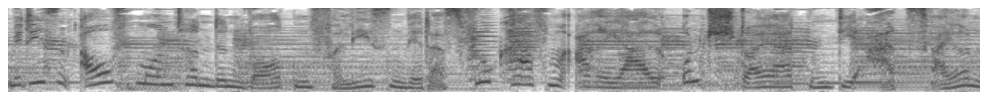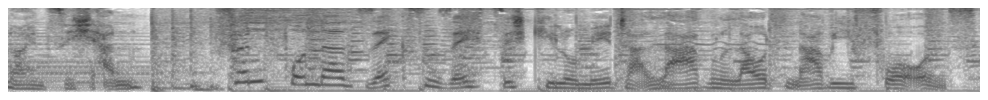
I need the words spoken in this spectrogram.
Mit diesen aufmunternden Worten verließen wir das Flughafenareal und steuerten die A92 an. 566 Kilometer lagen laut Navi vor uns.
